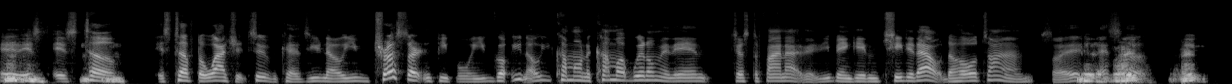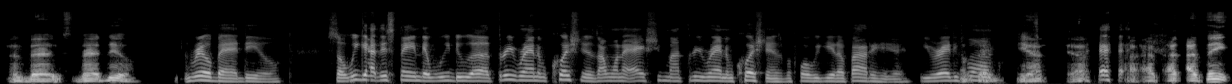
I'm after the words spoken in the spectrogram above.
It- it's it's tough. Mhm. It's tough to watch it too because you know you trust certain people and you go you know you come on to come up with them and then just to find out that you've been getting cheated out the whole time. So it, Yeah, that's right, a right. That's bad. It's a bad deal. real bad deal. So we got this thing that we do uh three random questions. I want to ask you my three random questions before we get up out of here. You ready for Okay. Yeah, yeah. I, I, I- I think.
